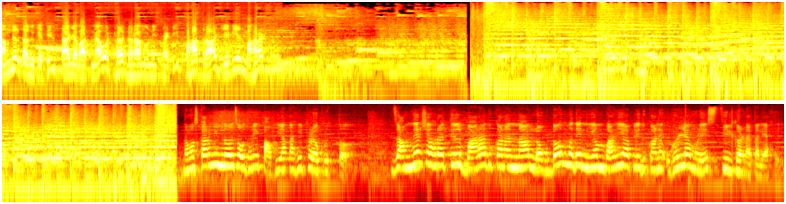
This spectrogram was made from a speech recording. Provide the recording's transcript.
अमनेर तालुक्यातील ताज्या बातम्या व ठळक घडामोडींसाठी पाहत राहा जेबीएन महाराष्ट्र. नमस्कार मी मिनल चौधरी. पाहूया काही ठळक वृत्त. जामनेर शहरातील बारा दुकानांना लॉकडाऊनमध्ये नियमबाह्य आपली दुकाने उघडल्यामुळे सील करण्यात आले आहे.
